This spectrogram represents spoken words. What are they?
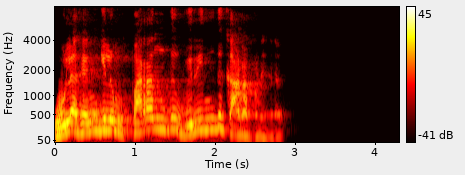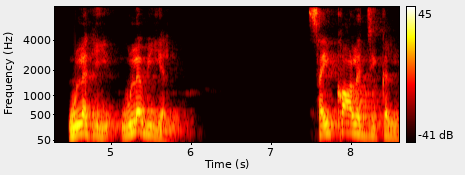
உலகெங்கிலும் பறந்து விரிந்து காணப்படுகிறது. உலகி உளவியல் சைக்காலஜிக்கல்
